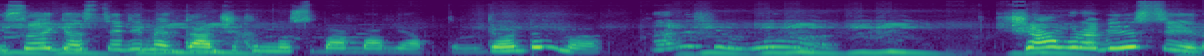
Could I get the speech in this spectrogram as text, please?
İso'ya göstereyim Edgar'cıkın nasıl bam bam yaptığını. Gördün mü? Kardeşim vur. Şu an vurabilirsin.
